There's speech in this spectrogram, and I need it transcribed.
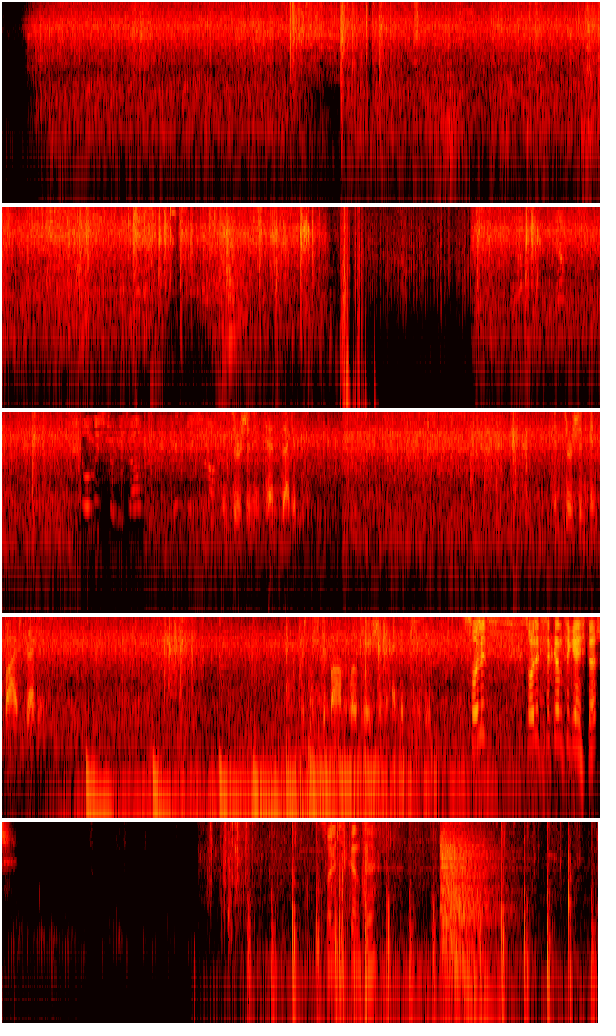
Yüz olduğu için çok iyi. Şu an benim yaşım altı. Insertion in 10 seconds. Insertion in 5 seconds. Proceed to bomb's location and defuse it. Solis, Solis sıkıntı gençler. Solis sıkıntı.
